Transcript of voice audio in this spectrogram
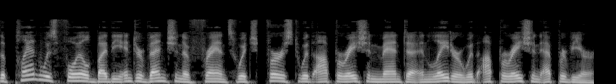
The plan was foiled by the intervention of France which, first with Operation Manta and later with Operation Epervier,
